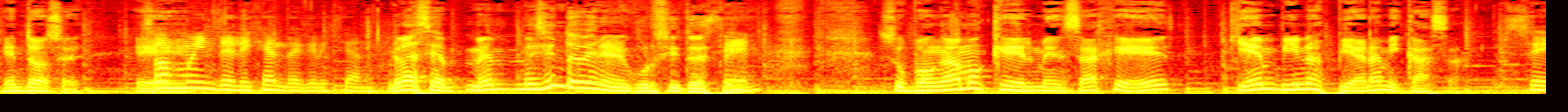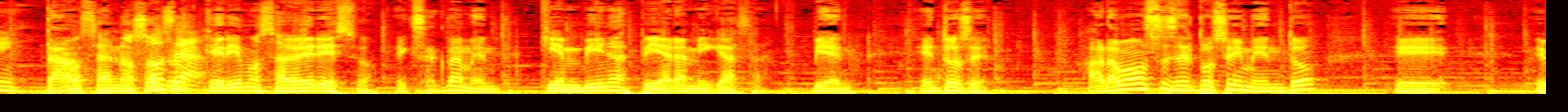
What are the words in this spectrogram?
Entonces, eh, Sos muy inteligente, Cristian. Gracias. Me, me siento bien en el cursito este. Sí. supongamos que el mensaje es ¿Quién vino a espiar a mi casa? Sí. ¿Está? O sea, nosotros O sea- queremos saber eso. Exactamente. ¿Quién vino a espiar a mi casa? Bien. Entonces, ahora vamos a hacer el procedimiento. Eh, eh,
